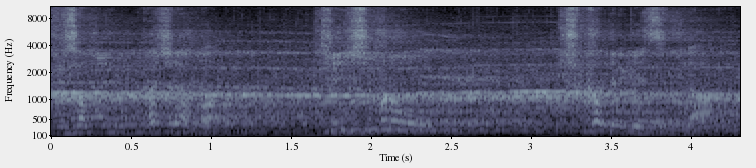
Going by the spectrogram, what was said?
수상을 다시 한번 진심으로 축하드리겠습니다.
